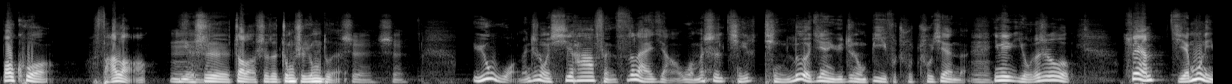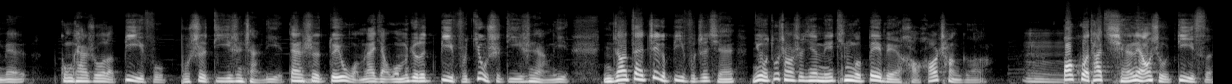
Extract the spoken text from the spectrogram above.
包括法老嗯也是赵老师的忠实拥趸。是是与我们这种嘻哈粉丝来讲，我们是其实挺乐见于这种 beef 出出现的，嗯因为有的时候虽然节目里面公开说了 beef 不是第一生产力，但是对于我们来讲，我们觉得 beef 就是第一生产力。你知道，在这个 beef 之前，你有多长时间没听过贝贝好好唱歌了？嗯。包括他前两首 diss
